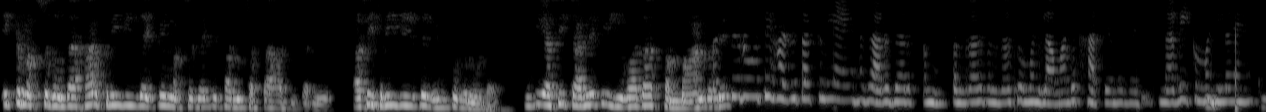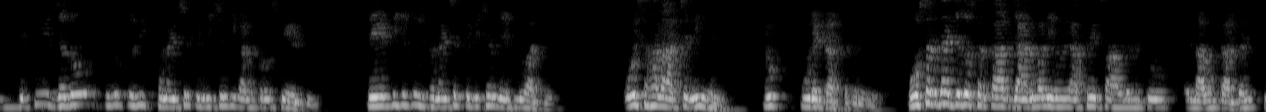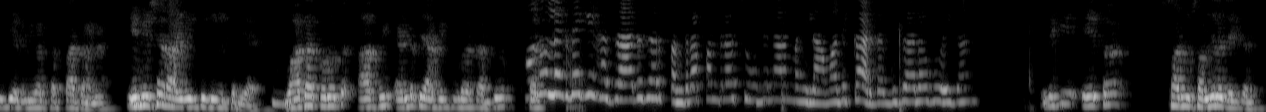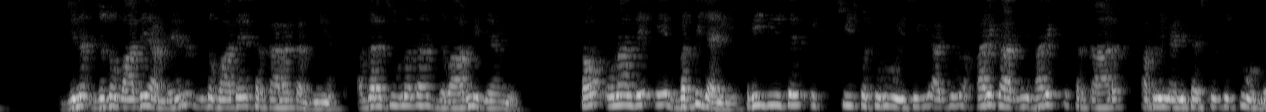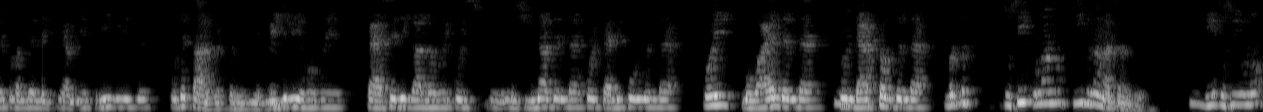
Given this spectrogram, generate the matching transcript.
ਇੱਕ ਮਕਸਦ ਹੁੰਦਾ ਹਰ ਫਰੀ ਵੀਜ਼ ਦਾ ਇੱਕ ਹੀ ਮਕਸਦ ਹੈ ਕਿ ਸਾਨੂੰ ਸੱਤਾ ਹਾਸਲ ਕਰਨੀ ਹੈ। ਅਸੀਂ ਫਰੀ ਵੀਜ਼ ਦੇ ਬਿਲਕੁਲ ਵਿਰੋਧ ਹੈ ਕਿਉਂਕਿ ਅਸੀਂ ਚਾਹੁੰਦੇ ਕਿ ਯੁਵਾ ਦਾ ਸਨਮਾਨ ਵਧੇ। ਸਰ ਉਹ ਤੇ ਹਜੇ ਤੱਕ ਨਹੀਂ ਆਏ ਹਜ਼ਾਰ ਹਜ਼ਾਰ 15 1500 ਮਹਿਲਾਵਾਂ ਦੇ ਖਾਤੇ ਦੇ ਵਿੱਚ। ਮੈਂ ਵੀ ਇੱਕ ਮਹਿਲਾ ਹਾਂ। ਦੇਖੀਏ ਜਦੋਂ ਜਦੋਂ ਤੁਸੀਂ ਫਾਈਨੈਂਸ਼ੀਅਲ ਕੰਡੀਸ਼ਨ ਦੀ ਗੱਲ ਕਰੋ ਸਟੇਟ ਦੀ। ਸਟੇਟ ਦੀ ਜਦੋਂ ਤੁਸੀਂ ਫਾਈਨੈਂਸ਼ੀਅਲ ਕੰਡੀਸ਼ਨ ਦੇਖ ਲਓ ਅੱਜ ਉਸ ਹਾਲਾਤ 'ਚ ਨਹੀਂ ਹੈ ਉਹ ਪੂਰੇ ਕਰ ਸਕਣਗੇ। ਹੋ ਸਕਦਾ ਜਦੋਂ ਸਰਕਾਰ ਜਾਣ ਵਾਲੀ ਹੋਵੇ ਆਖਰੀ ਸਾਲ ਦੇ ਵਿੱਚ ਉਹ ਲਾਗੂ ਕਰ ਦੇਣ ਕਿਉਂਕਿ ਅਗਲੀ ਵਾਰ ਸੱਤਾ ਜਾਣਾ। ਇਹ ਹਮੇਸ਼ਾ ਰਾਜਨੀਤੀ ਦੇ ਵਿੱਚ ਰਿਹਾ। ਵਾਅਦਾ ਕਰੋ ਤਾਂ ਆਖਰੀ ਐਂਡ ਤੇ ਆ ਕੇ ਪੂਰਾ ਕਰ ਦਿਓ ਤੁਹਾਨੂੰ ਲੱਗਦਾ ਕਿ ਹਜ਼ਾਰ ਹਜ਼ਾਰ 15 1500 ਦੇ ਨਾਲ ਮਹਿਲਾਵਾਂ ਦੇ ਘਰ ਦਾ ਗੁਜ਼ਾਰਾ ਹੋਏਗਾ ਦੇਖੀਏ ਇਹ ਤਾਂ ਸਾਨੂੰ ਸਮਝਣਾ ਚਾਹੀਦਾ ਜਿਨ੍ਹਾਂ ਜਦੋਂ ਵਾਅਦੇ ਆਉਂਦੇ ਹਨ ਜਦੋਂ ਵਾਅਦੇ ਸਰਕਾਰਾਂ ਕਰਦੀਆਂ ਅਗਰ ਅਸੀਂ ਉਹਨਾਂ ਦਾ ਜਵਾਬ ਨਹੀਂ ਦੇਵਾਂਗੇ ਤਾਂ ਉਹਨਾਂ ਦੇ ਇਹ ਵੱਧਦੀ ਜਾਏਗੀ। ਫ੍ਰੀ ਵੀਜ਼ ਦੇ ਇੱਕ ਚੀਜ਼ ਤੋਂ ਸ਼ੁਰੂ ਹੋਈ ਸੀਗੀ ਅੱਜ ਹਰ ਇੱਕ ਆਦਮੀ ਹਰ ਇੱਕ ਸਰਕਾਰ ਆਪਣੀ ਮੈਨੀਫੈਸਟੋ 'ਚ ਝੂਠ ਦੇ ਪਲੰਦੇ ਲੈ ਕੇ ਆਉਂਦੀ ਹੈ। ਫ੍ਰੀ ਵੀਜ਼ ਦੇ ਉਹਦੇ ਟਾਰਗੇਟ ਤੇ ਹੁੰਦੀ ਹੈ। ਬਿਜਲੀ ਹੋਵੇ ਪੈਸੇ ਦੀ ਗੱਲ ਹੋਵੇ ਕੋਈ ਸ- ਮਸ਼ੀਨਾਂ ਦਿੰਦਾ ਕੋਈ ਟੈਲੀਫੋਨ ਦਿੰਦਾ ਕੋਈ ਮੋਬਾਈਲ ਦਿੰਦਾ ਕੋਈ ਲੈਪਟਾਪ ਦਿੰਦਾ। ਮਤਲਬ ਤੁਸੀਂ ਉਹਨਾਂ ਨੂੰ ਕੀ ਬਣਾਉਣਾ ਚਾਹੁੰਦੇ ਹੋ? ਕੀ ਤੁਸੀਂ ਉਹਨੂੰ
